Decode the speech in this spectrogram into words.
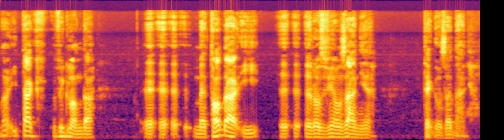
No i tak wygląda e, e, e, metoda i rozwiązanie tego zadania.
